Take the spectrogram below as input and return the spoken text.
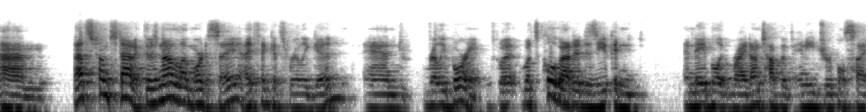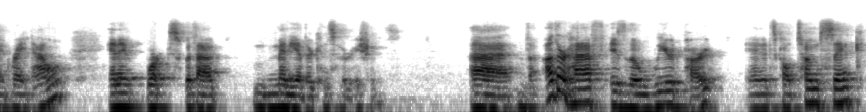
Um, that's Tome Static. There's not a lot more to say. I think it's really good and really boring. What, what's cool about it is you can enable it right on top of any Drupal site right now, and it works without many other considerations. Uh, the other half is the weird part, and it's called Tome Sync.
